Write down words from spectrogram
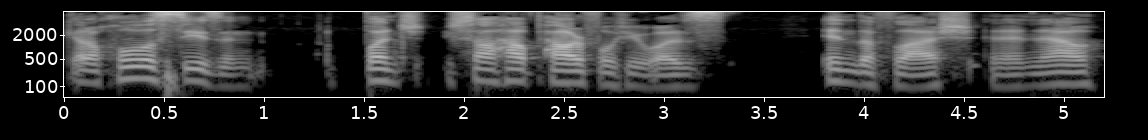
Got a whole season bunch. You saw how powerful he was in the Flash, and then now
